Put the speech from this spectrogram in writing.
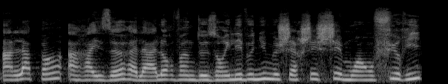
un lapin à Reiser. Elle a alors 22 ans. Il est venu me chercher chez moi en furie.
